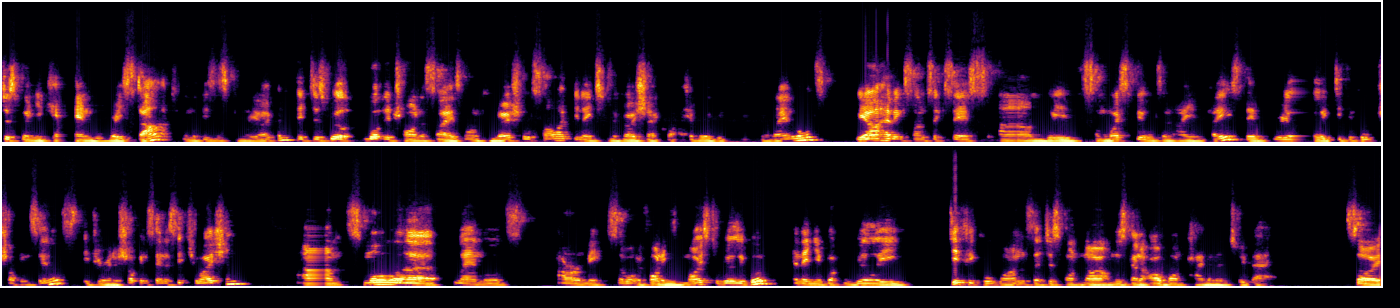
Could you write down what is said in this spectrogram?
just when you can restart, when the business can reopen. It just will. What they're trying to say is, on commercial side, you need to negotiate quite heavily with your landlords. We are having some success um, with some Westfields and AMPs. They're really difficult shopping centres. If you're in a shopping centre situation, um, smaller landlords are a mix. So what we're finding is most are really good, and then you've got really difficult ones that just want no. I'm just going to. I want payment and two bad. So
